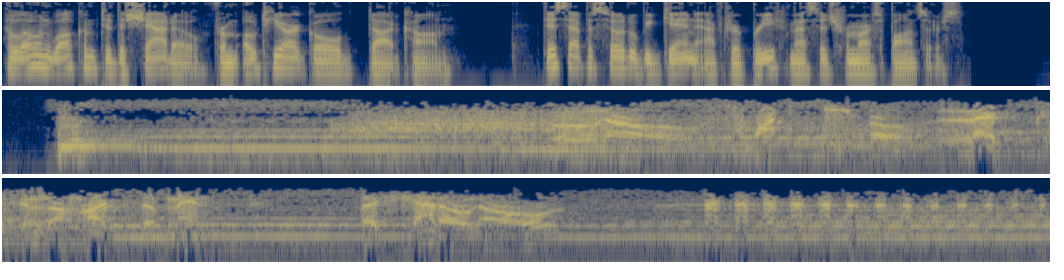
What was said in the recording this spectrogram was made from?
Hello and welcome to The Shadow from OTRGold.com. This episode will begin after a brief message from our sponsors. Who knows what evil lurks in the hearts of men? The shadow knows.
